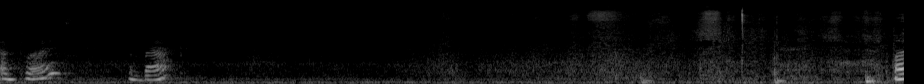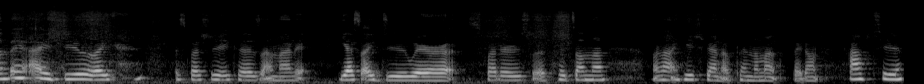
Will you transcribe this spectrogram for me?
That twice, and back. One thing I do like, especially because I'm not, yes, I do wear sweaters with hoods on them. I'm not a huge fan of putting them up if I don't have to,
